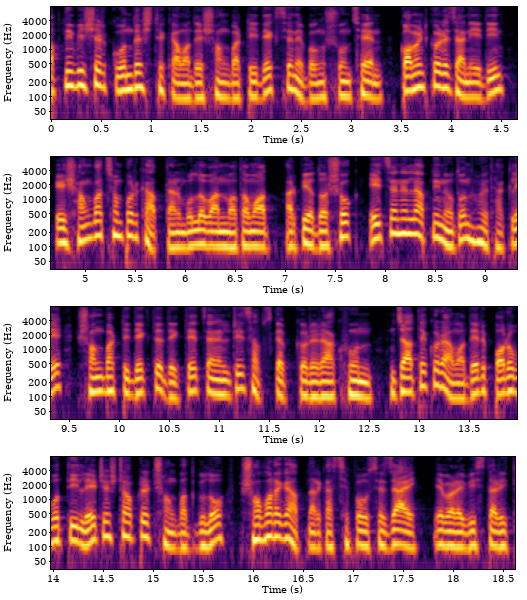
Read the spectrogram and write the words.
আপনি বিশ্বের কোন দেশ থেকে আমাদের সংবাদটি দেখছেন এবং শুনছেন। কমেন্ট করে জানিয়ে দিন, এই সংবাদ সম্পর্কে আপনার মূল্যবান মতামত। আর প্রিয় দর্শক, এই চ্যানেলে আপনি নতুন হয়ে থাকলে সংবাদটি দেখতে দেখতে চ্যানেলটি সাবস্ক্রাইব করে রাখুন, যাতে করে আমাদের পরবর্তী লেটেস্ট আপডেট সংবাদগুলো সবার আগে আপনার কাছে পৌঁছে যায়। এবারে বিস্তারিত।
